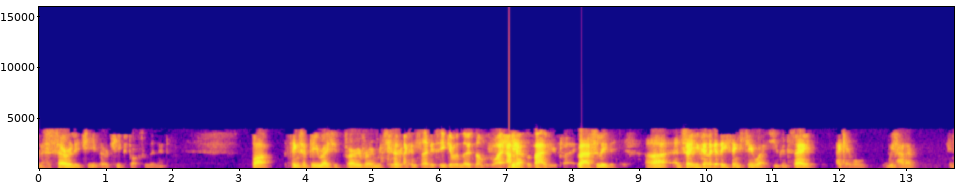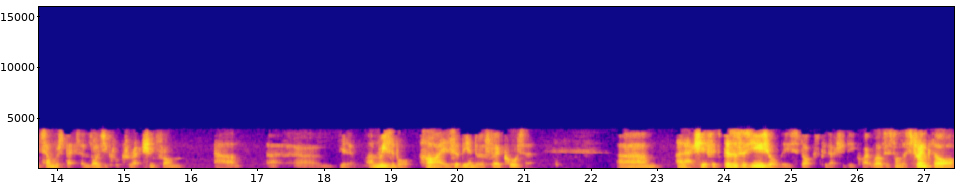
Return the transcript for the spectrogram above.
necessarily cheap. There are cheap stocks within it. But things have derated very, very materially. I can certainly see, given those numbers, why Apple's yeah. the value play. Well, absolutely. Uh, and so you can look at these things two ways. You could say, okay, well, we've had a, in some respects, a logical correction from, um, uh, um, you know, unreasonable highs at the end of the third quarter. Um, and actually, if it's business as usual, these stocks could actually do quite well just on the strength of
